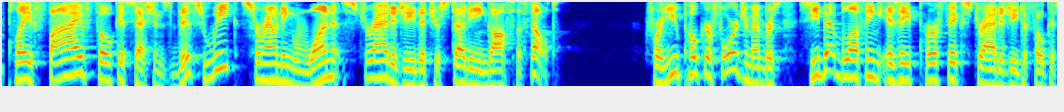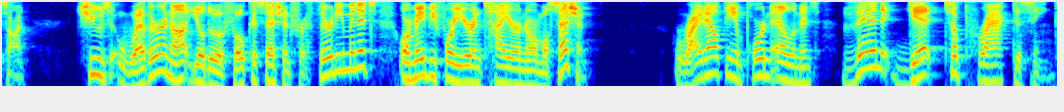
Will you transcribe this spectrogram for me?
Play five focus sessions this week surrounding one strategy that you're studying off the felt. For you Poker Forge members, c-bet bluffing is a perfect strategy to focus on. Choose whether or not you'll do a focus session for 30 minutes or maybe for your entire normal session. Write out the important elements, then get to practicing.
